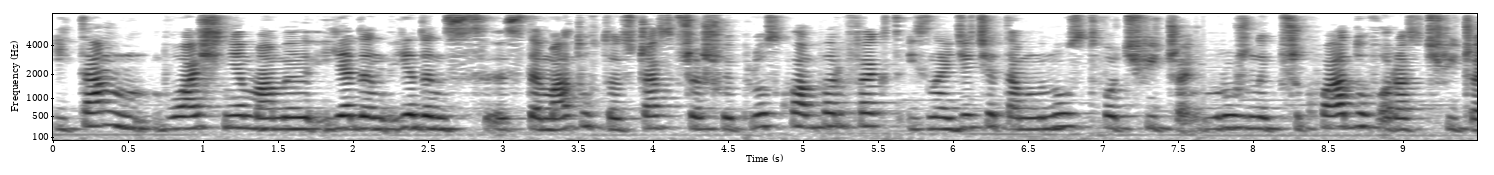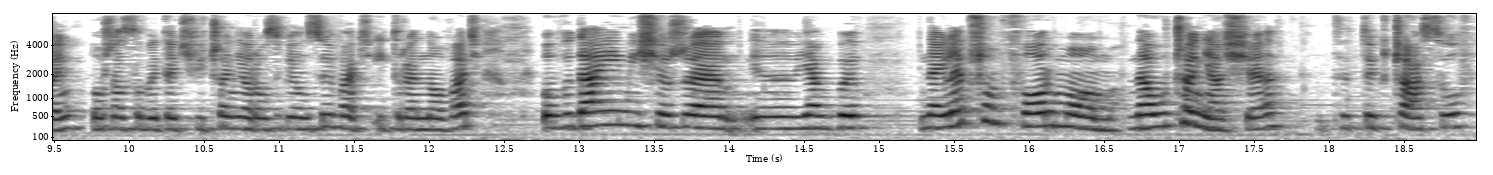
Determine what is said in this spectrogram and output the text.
i tam właśnie mamy jeden, jeden z, z, tematów, to jest czas przeszły plus Perfect i znajdziecie tam mnóstwo ćwiczeń, różnych przykładów oraz ćwiczeń. Można sobie te ćwiczenia rozwiązywać i trenować, bo wydaje mi się, że e, jakby najlepszą formą nauczenia się tych czasów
